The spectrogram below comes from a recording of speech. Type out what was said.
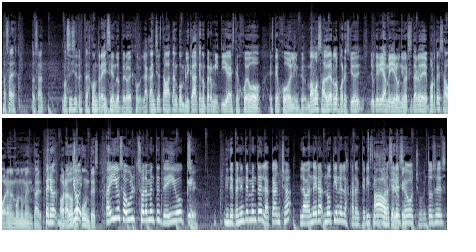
Pasa, o sea, no sé si te estás contradiciendo, pero es como- la cancha estaba tan complicada que no permitía este juego, este juego limpio. Vamos a verlo por eso. Yo, yo quería medir a Universitario de Deportes ahora en el Monumental. Pero ahora dos yo- apuntes. Ahí yo, Saúl, solamente te digo que Sí. independientemente de la cancha, la bandera no tiene las características Ah, para hacer ese 8. Entonces,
